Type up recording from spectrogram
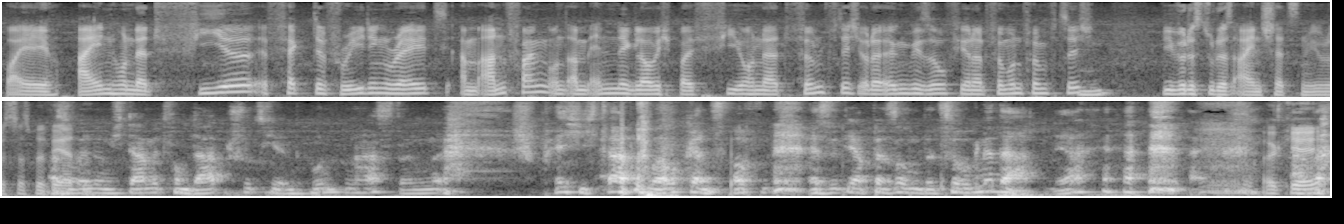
bei 104 Effective Reading Rate am Anfang und am Ende, glaube ich, bei 450 oder irgendwie so, 455. Mhm. Wie würdest du das einschätzen? Wie würdest du das bewerten? Also wenn du mich damit vom Datenschutz hier entbunden hast, dann äh, spreche ich darüber auch ganz offen. Es sind ja personenbezogene Daten, ja. okay. Aber,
